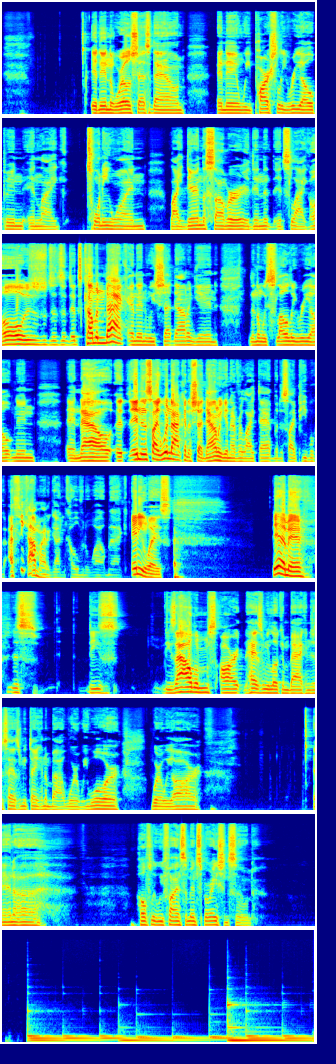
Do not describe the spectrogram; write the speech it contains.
and then the world shuts down, and then we partially reopen in like 21 like during the summer and then it's like oh it's, coming back. And then we shut down again and then we slowly reopening. And now and it's like we're not going to shut down again ever like that but it's like people i think i might have gotten covid a while back. Anyways yeah man this these these albums art has me looking back and just has me thinking about where we were where we are. And uh hopefully we find some inspiration soon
